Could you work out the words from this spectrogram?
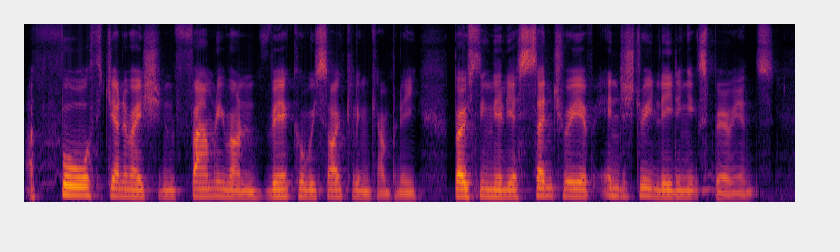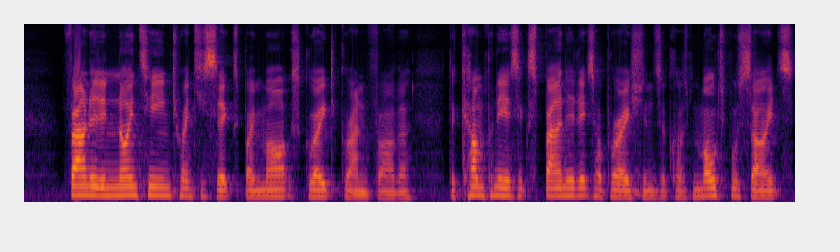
a fourth generation family run vehicle recycling company boasting nearly a century of industry leading experience. Founded in 1926 by Marc's great grandfather, the company has expanded its operations across multiple sites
